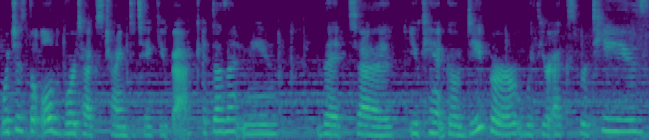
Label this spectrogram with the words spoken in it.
which is the old vortex trying to take you back. It doesn't mean that uh, you can't go deeper with your expertise,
